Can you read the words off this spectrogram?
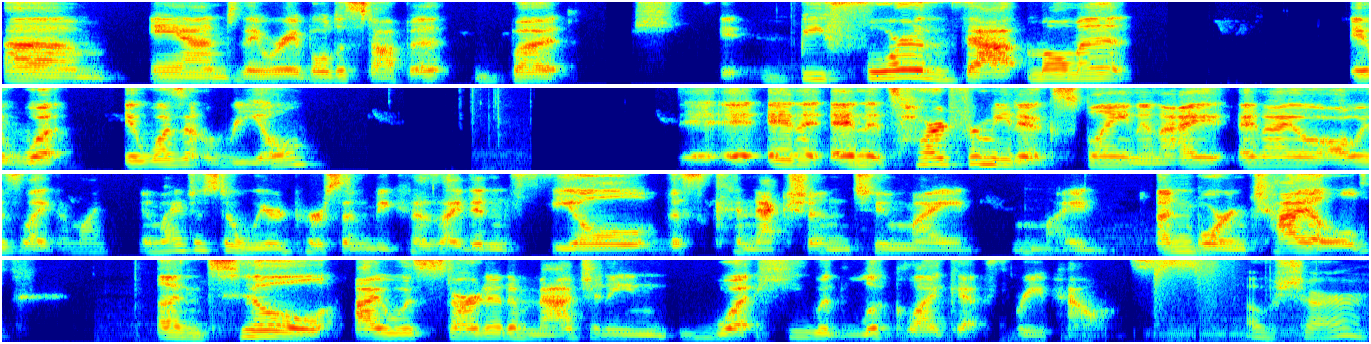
um, and they were able to stop it but before that moment it what it wasn't real and and it's hard for me to explain and i and i always like i'm like am i just a weird person because i didn't feel this connection to my my unborn child until i was started imagining what he would look like at three pounds? Oh sure.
